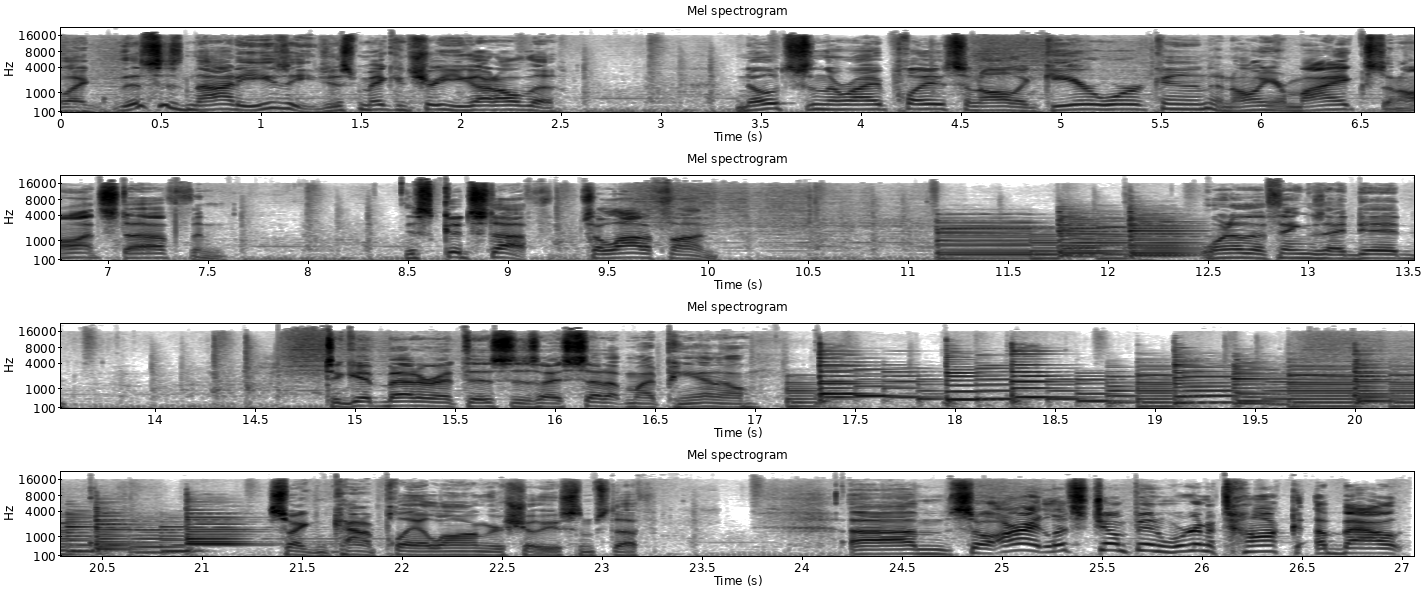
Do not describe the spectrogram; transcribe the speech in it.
Like, this is not easy. Just making sure you got all the notes in the right place and all the gear working and all your mics and all that stuff. And this is good stuff. It's a lot of fun. One of the things I did to get better at this is I set up my piano. So I can kind of play along or show you some stuff. Um, so, all right, let's jump in. We're going to talk about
